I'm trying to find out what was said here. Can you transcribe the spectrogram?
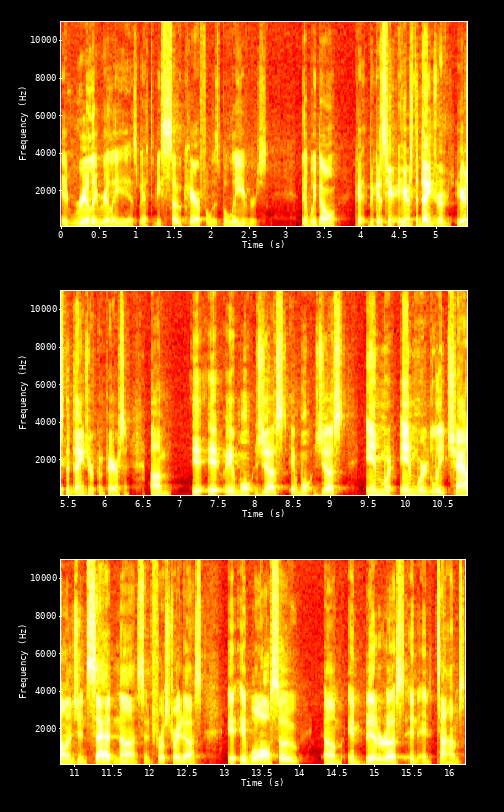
It really, really is. We have to be so careful as believers that we don't, because here, here's, the danger of, here's the danger of comparison. Um, it, it, it won't just, it won't just inward, inwardly challenge and sadden us and frustrate us. It, it will also um, embitter us, and, and, at times,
